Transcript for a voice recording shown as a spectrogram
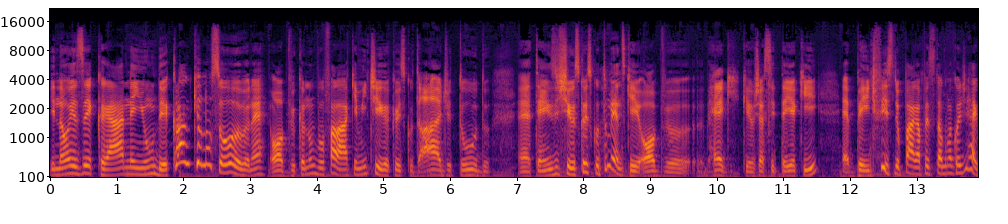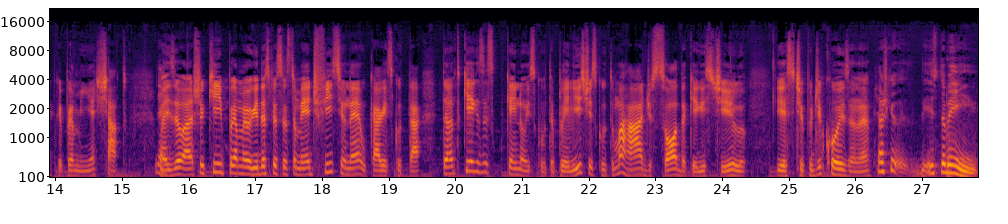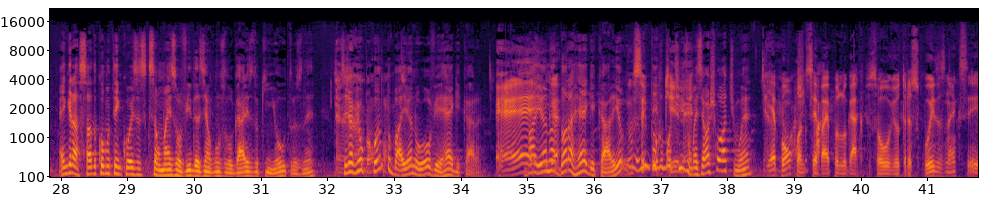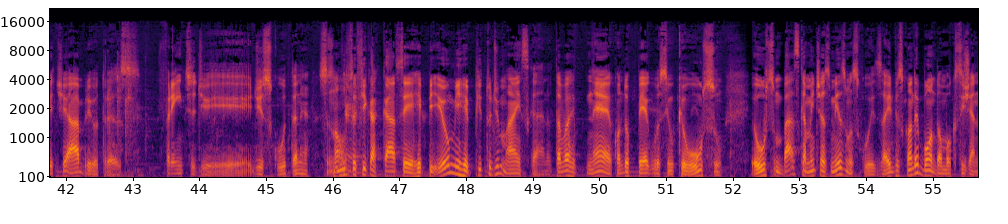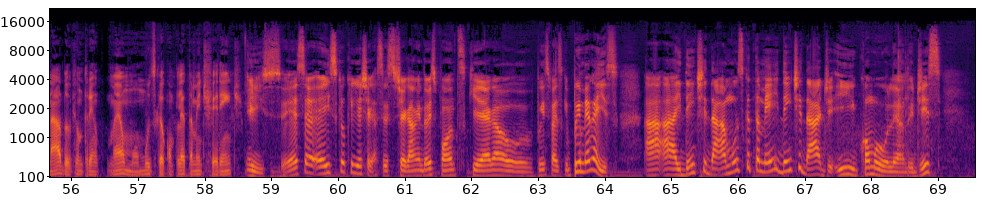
e não execrar nenhum deles. Claro que eu não sou, né? Óbvio que eu não vou falar que é mentira, que eu escuto ah, de tudo. É, tem os estilos que eu escuto menos, que óbvio, reggae, que eu já citei aqui, é bem difícil de eu parar pra escutar alguma coisa de reggae, porque pra mim é chato. É. Mas eu acho que pra maioria das pessoas também é difícil, né? O cara escutar. Tanto que eles, es- quem não escuta playlist, escuta uma rádio só daquele estilo e esse tipo de coisa, né? Eu acho que isso também é engraçado como tem coisas que são mais ouvidas em alguns lugares do que em outros, né? Você já É, viu bom quanto ponto. baiano ouve reggae, cara? É. baiano é- adora reggae, cara. Eu Não eu sei não entendo o motivo, né? mas eu acho ótimo, é. E é bom Eu quando você vai para um lugar que a pessoa ouve outras coisas, né? Que você te abre outras frentes de, de escuta, né? Senão você fica cá, você repi... eu me repito demais, cara. Eu tava, né, quando eu pego assim o que eu ouço, eu ouço basicamente as mesmas coisas. Aí de vez em quando é bom dar uma oxigenada, ouvir um trem, né, uma música completamente diferente. Isso, esse é, é isso que eu queria chegar. Vocês chegaram em dois pontos que era o principais. O primeiro é isso, a, a identidade, a música também é identidade e como o Leandro disse,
